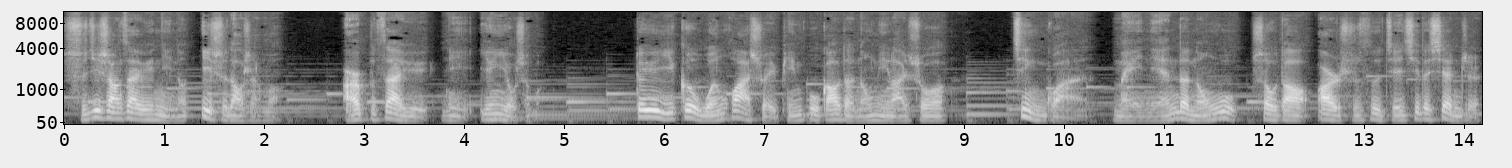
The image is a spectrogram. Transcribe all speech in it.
实际上在于你能意识到什么。而不在于你应有什么。对于一个文化水平不高的农民来说，尽管每年的农务受到二十四节气的限制，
